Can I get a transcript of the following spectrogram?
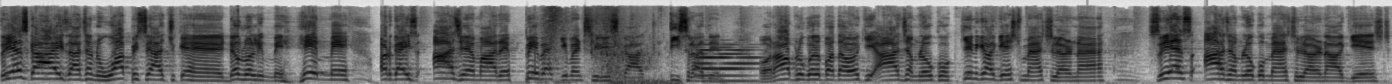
तो यस गाइस आज हम वापस से आ चुके हैं डब्ल्यू में हेम में और गाइस आज है हमारे पे बैक इवेंट सीरीज़ का तीसरा दिन और आप लोगों को पता होगा कि आज हम लोग को किन का अगेंस्ट मैच लड़ना है सो so यस yes, आज हम लोग को मैच लड़ना अगेंस्ट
